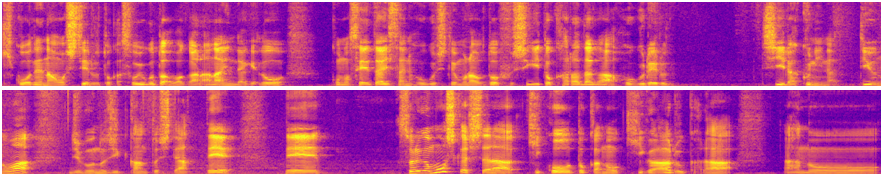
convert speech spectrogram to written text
気候で治してるとかそういうことはわからないんだけどこの整体師さんにほぐしてもらうと不思議と体がほぐれるし楽になるっていうのは自分の実感としてあってでそれがもしかしたら気候とかの気があるからあの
